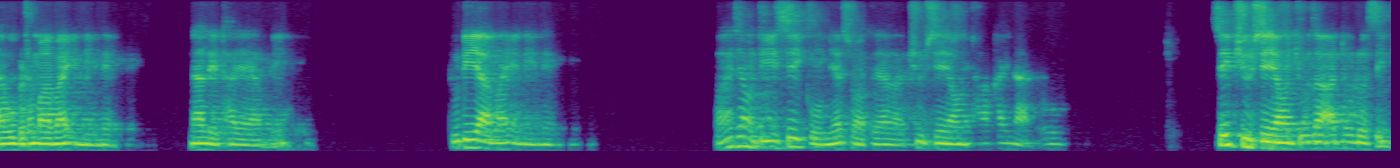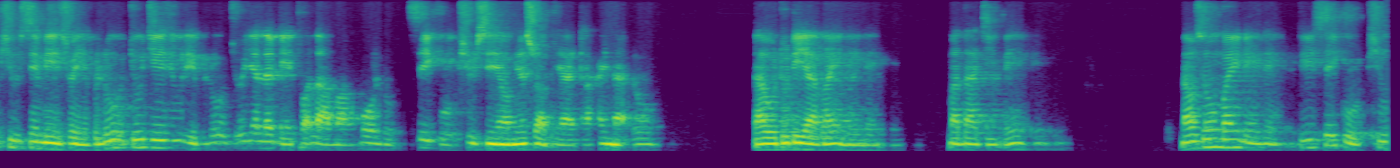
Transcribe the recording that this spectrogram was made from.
ဒါကိုပထမပိုင်းအနေနဲ့နားလည်ထားရရမယ်ဒုတိယပိုင်းအနေနဲ့ဘာကြောင့်ဒီစိတ်ကိုမြတ်စွာဘုရားကဖြူစင်အောင်ထားခိုင်းတာလို့ စိတ်ဖြူစင်အောင်ကြိုးစားအထုတ်လို့စိတ်ဖြူစင်ပြီဆိုရင်ဘလို့အကျိုးကျေးဇူးတွေဘလို့အကျိုးရလဒ်တွေထွက်လာမှာမို့လို့စိတ်ကိုဖြူစင်အောင်မြတ်စွာဘုရားထားခိုင်းတာလို့ဒါကိုဒုတိယပိုင်းအနေနဲ့မှတ်သားကြည့်မယ်နောက်ဆုံးပိုင်းအနေနဲ့ဒီစိတ်ကိုဖြူ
